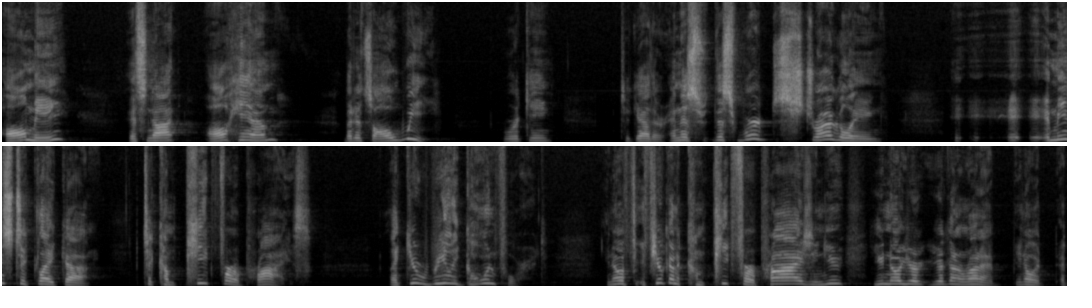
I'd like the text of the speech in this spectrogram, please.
all me, it's not all him, but it's all we working together. And this, this word struggling, it, it, means to like uh, to compete for a prize. Like you're really going for it. You know, if, if you're going to compete for a prize and you, you know you're, you're going to run a, you know, a, a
